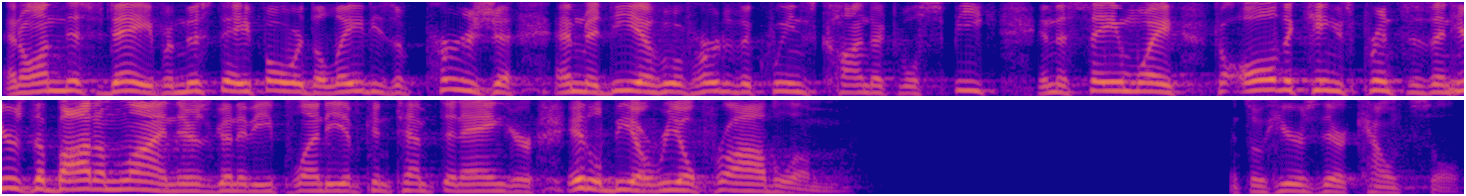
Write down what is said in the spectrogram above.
and on this day, from this day forward, the ladies of Persia and Media who have heard of the queen's conduct will speak in the same way to all the king's princes. And here's the bottom line there's going to be plenty of contempt and anger. It'll be a real problem. And so here's their counsel.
